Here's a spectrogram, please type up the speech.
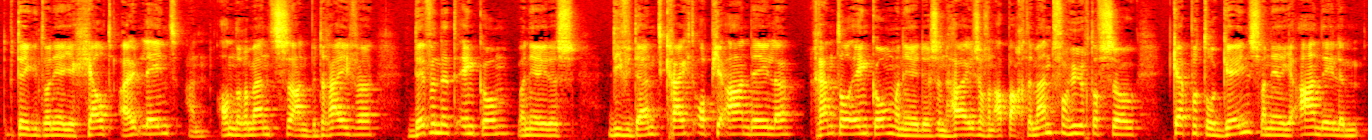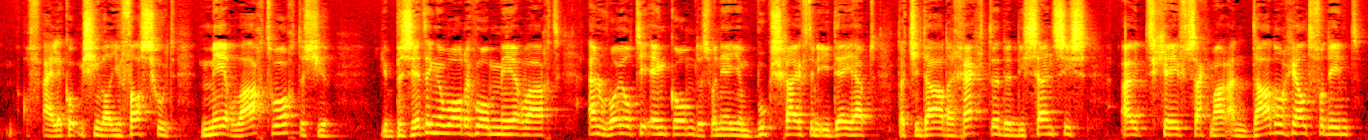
Dat betekent wanneer je geld uitleent aan andere mensen, aan bedrijven. Dividend income, wanneer je dus dividend krijgt op je aandelen. Rental income, wanneer je dus een huis of een appartement verhuurt of zo. Capital gains, wanneer je aandelen, of eigenlijk ook misschien wel je vastgoed, meer waard wordt. Dus je, je bezittingen worden gewoon meer waard. En royalty income, dus wanneer je een boek schrijft, een idee hebt, dat je daar de rechten, de licenties uitgeeft, zeg maar, en daardoor geld verdient.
